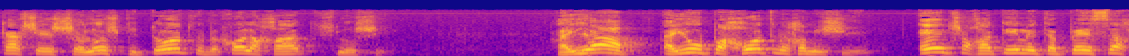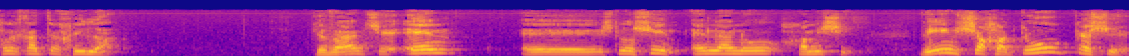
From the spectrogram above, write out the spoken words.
כך שיש שלוש כיתות ובכל אחת שלושים. היה, היו פחות מחמישים, אין שוחטים את הפסח לכתחילה, כיוון שאין אה, שלושים, אין לנו חמישים. ואם שחטו, כשר.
